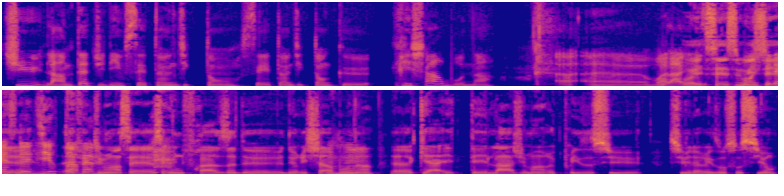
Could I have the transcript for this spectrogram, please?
tu, l'en tête du livre, c'est un dicton, c'est un dicton que Richard Bonnat euh, euh voilà. Oui, c'est bon, je laisse le dire toi-même. Effectivement, c'est une phrase de, de Richard mhm. Bonnat euh, qui a été largement reprise sur sur les réseaux sociaux.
